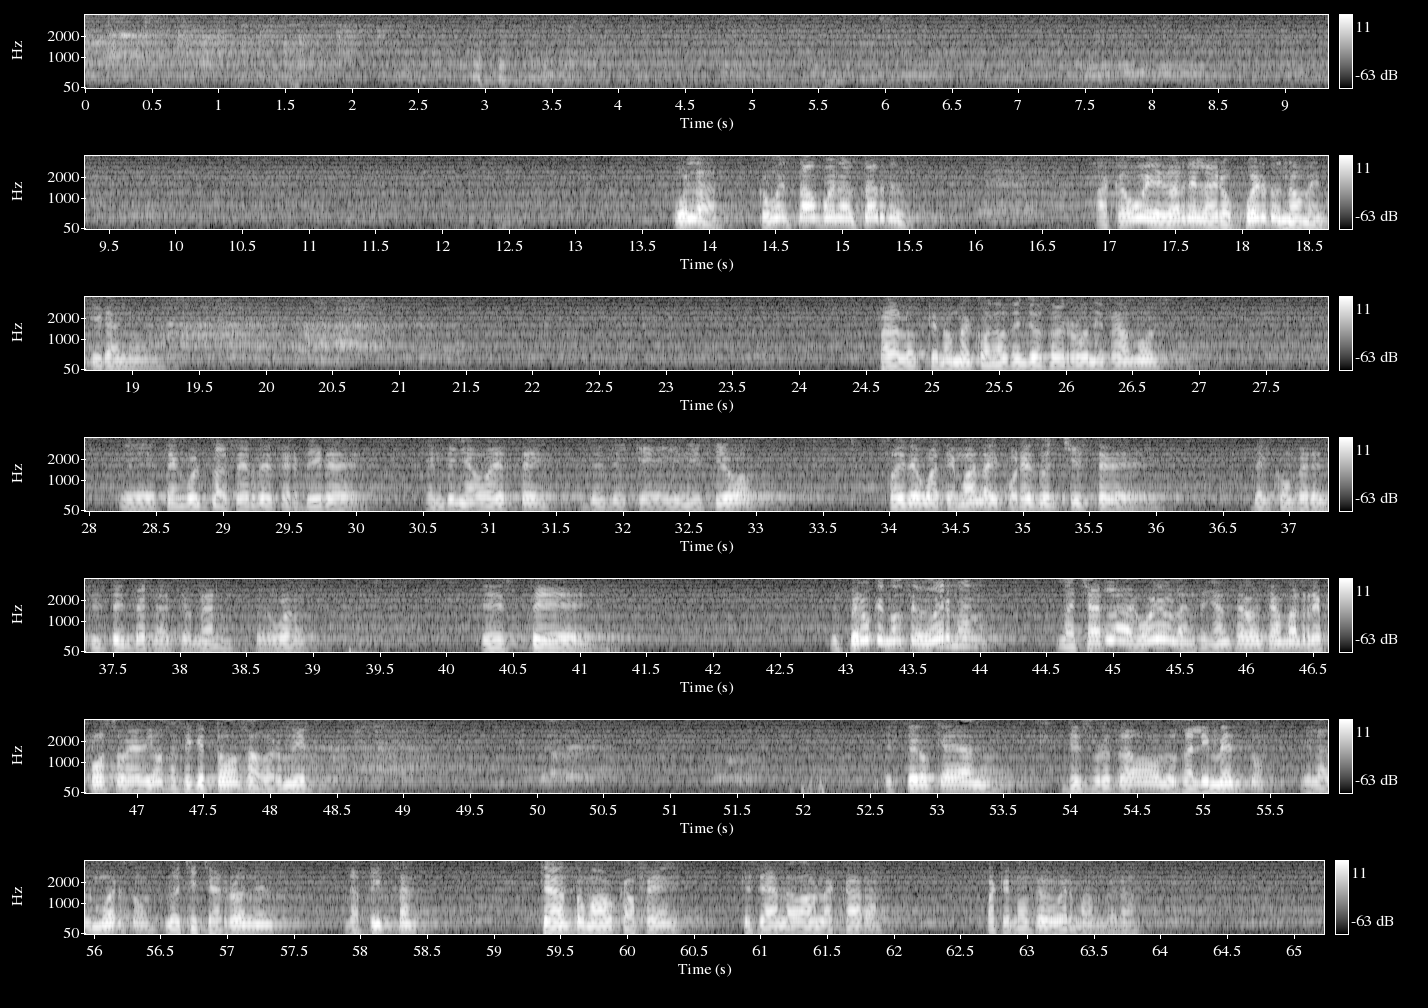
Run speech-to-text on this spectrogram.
Hola, ¿cómo están? Buenas tardes. Acabo de llegar del aeropuerto. No, mentira, no. Para los que no me conocen, yo soy Ronnie Ramos. Eh, tengo el placer de servir eh, en Viña Oeste desde que inició. Soy de Guatemala y por eso el chiste de- del conferencista internacional. Pero bueno, este, Espero que no se duerman. La charla de hoy o la enseñanza de hoy se llama el reposo de Dios, así que todos a dormir. Espero que hayan disfrutado los alimentos, el almuerzo, los chicharrones, la pizza, que hayan tomado café, que se hayan lavado la cara, para que no se duerman, ¿verdad?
